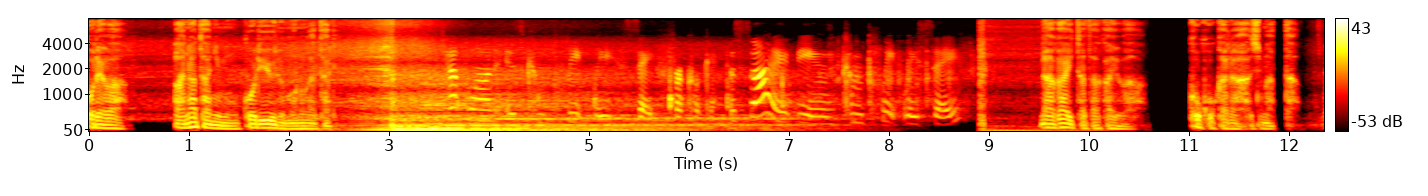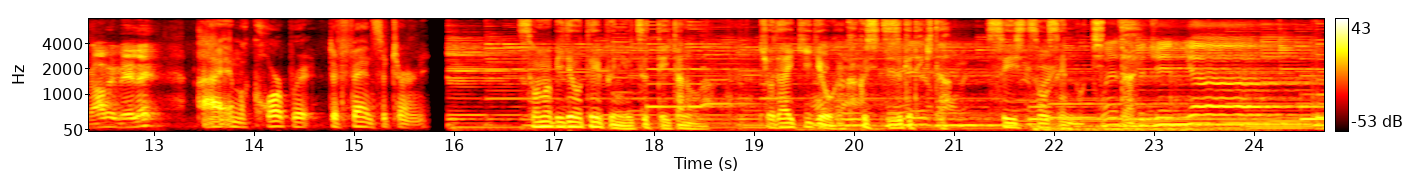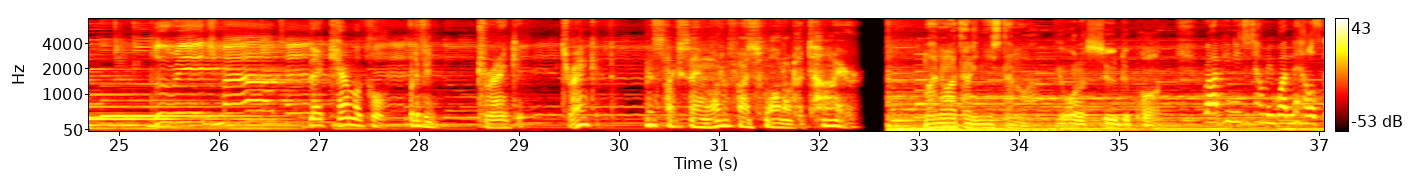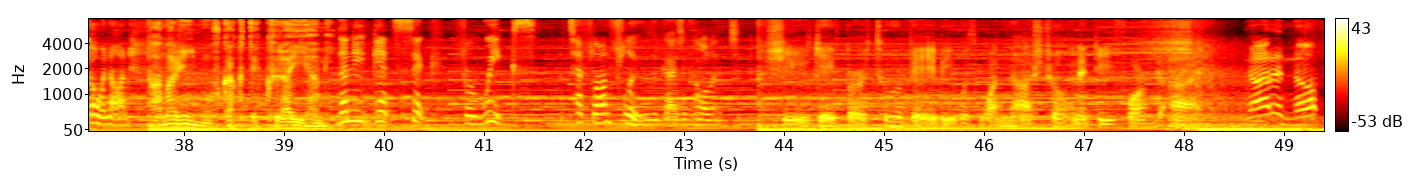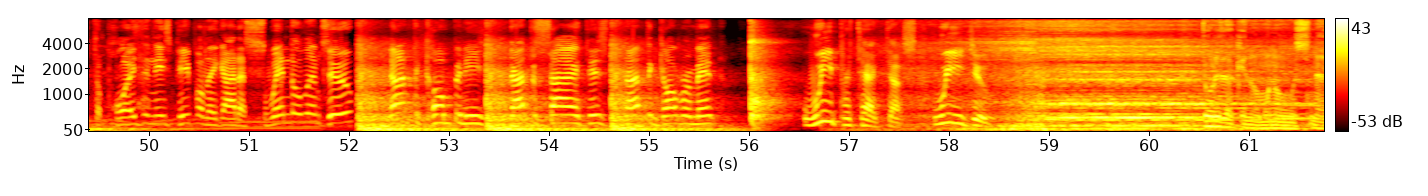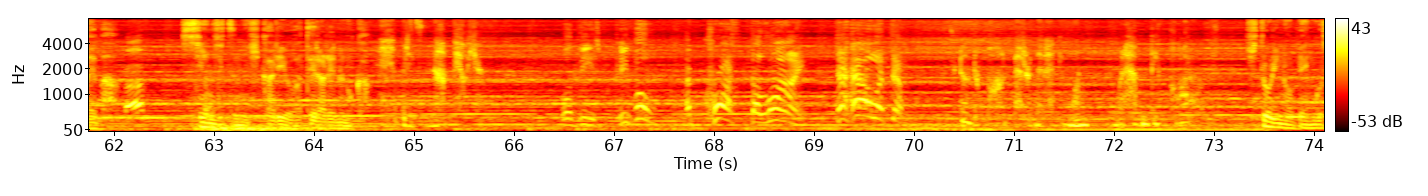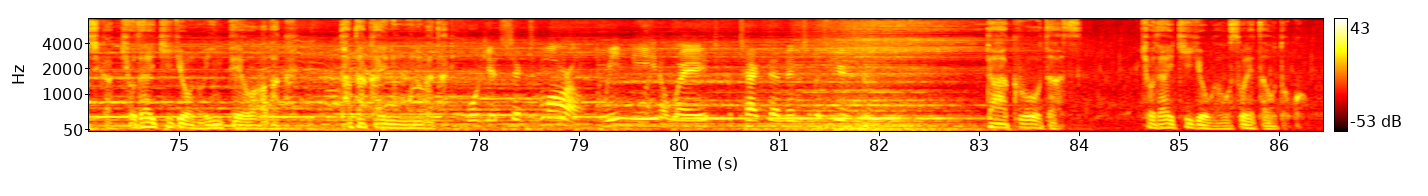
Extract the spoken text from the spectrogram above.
これはあなたにも起こりうる物語 Teflon is completely safe for cooking. Besides being completely safe, 長い戦いはここから始まった Robbie Bailey. I am a corporate defense attorney. そのビデオテープに映っていたのは巨大企業が隠し続けてきた水質汚染の実態 That chemical, what if you drank it? drank it. It's like saying, what if I swallowed a tire? You want to sue DuPont. Rob, you need to tell me what the hell's going on. Then he'd get sick for weeks. A Teflon flu, the guys would call it. She gave birth to a baby with one nostril and a deformed eye. Not enough to poison these people, they gotta swindle them too. Not the companies, not the scientists, not the government. We protect us. We do. 失えば真実に光を当てられるのか。一人の弁護士が巨大企業の隠蔽を暴く戦いの物語。ダークウォーターズ巨大企業が恐れた男。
